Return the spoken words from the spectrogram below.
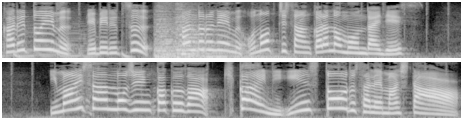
カルト M レベル2ハンドルネームおのっちさんからの問題です。今井さんの人格が機械にインストールされました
